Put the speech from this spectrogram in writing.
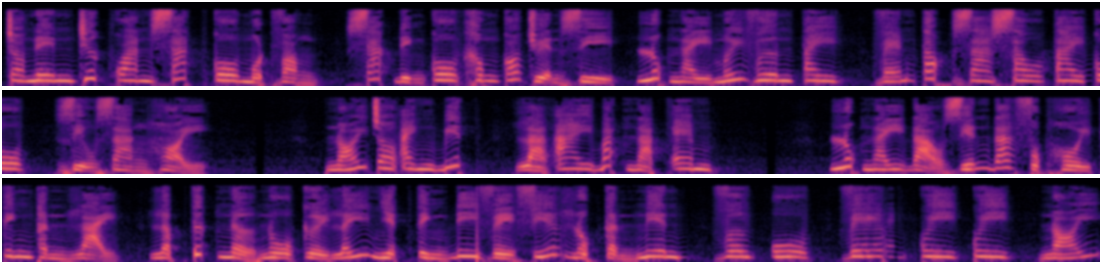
cho nên trước quan sát cô một vòng, xác định cô không có chuyện gì, lúc này mới vươn tay, vén tóc ra sau tai cô, dịu dàng hỏi. Nói cho anh biết, là ai bắt nạt em? Lúc này đạo diễn đã phục hồi tinh thần lại, lập tức nở nụ cười lấy nhiệt tình đi về phía Lục Cẩn Niên, vơ u, v, quy quy, nói.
